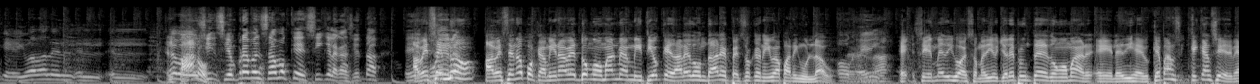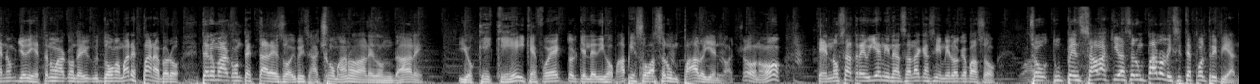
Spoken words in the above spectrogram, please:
que iba a dar el. el, el- El Eh, palo. sí, siempre pensamos que sí, que la canción está. es A veces buena. no, a veces no, porque a mí una vez Don Omar me admitió que Dale Don Dale pensó que no iba para ningún lado. Ok. Verdad. Eh, sí, él me dijo eso. Me dijo, yo le pregunté de Don Omar, eh, le dije, ¿qué, pan- qué canción? es? Yo dije, este no me va a contestar. Don Omar es pana, pero este no me va a contestar eso. Y me dice, acho, mano, dale, don, dale. Y yo, ¿qué, qué? Y que fue Héctor que le dijo, papi, eso va a ser un palo. Y él, no, no. Que no se atrevía ni lanzar la canción. Mira lo que pasó. So, ¿Tú pensabas que iba a ser un palo o lo hiciste por tripear?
